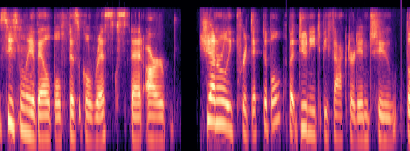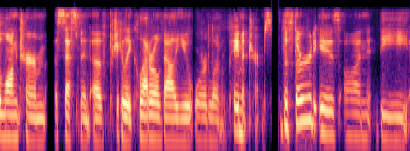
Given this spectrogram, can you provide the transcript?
seasonally available physical risks that are generally predictable, but do need to be factored into the long term assessment of particularly collateral value or loan repayment terms. The third is on the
